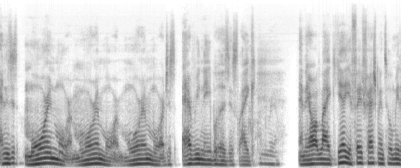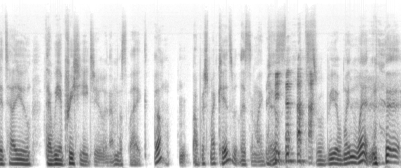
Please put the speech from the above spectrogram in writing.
And it's just more and more, more and more, more and more. Just every neighborhood, is just like, and they're all like, "Yeah, your favorite freshman told me to tell you that we appreciate you." And I'm just like, "Oh, I wish my kids would listen like this. this would be a win-win."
